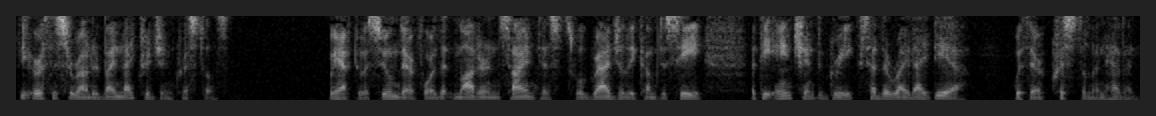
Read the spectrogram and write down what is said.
the Earth is surrounded by nitrogen crystals. We have to assume, therefore, that modern scientists will gradually come to see that the ancient Greeks had the right idea with their crystalline heaven.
